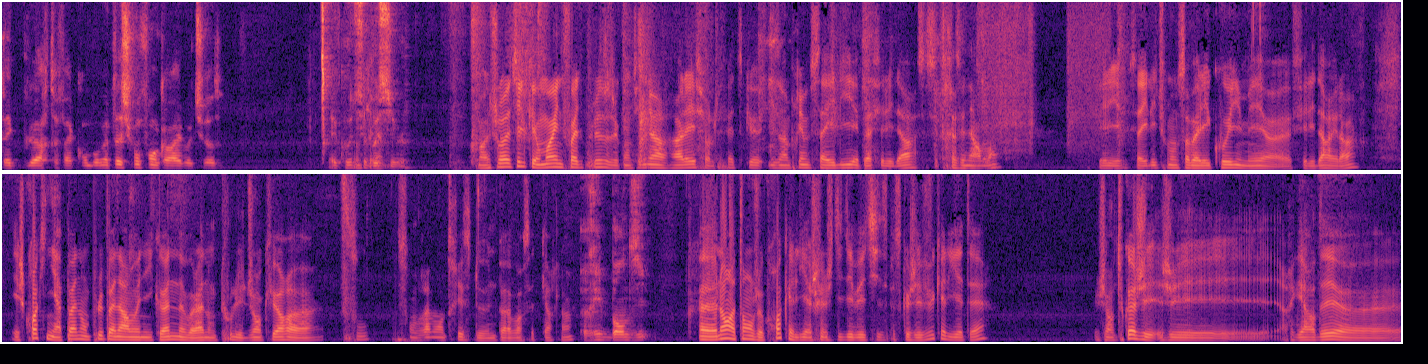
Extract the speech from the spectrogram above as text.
deck bleu artefact combo, mais peut-être je confonds encore avec autre chose. Écoute, c'est possible. Bon, toujours est-il que moi, une fois de plus, je continue à râler sur le fait qu'ils impriment Saïli et pas Felidar. Ça, c'est très énervant. Saïli, tout le monde s'en bat les couilles, mais euh, Felidar est là. Et je crois qu'il n'y a pas non plus Panharmonicon. Voilà, donc tous les junkers euh, fous sont vraiment tristes de ne pas avoir cette carte-là. Rip Bandit. Euh, non, attends, je crois qu'elle y est. Je, je dis des bêtises parce que j'ai vu qu'elle y était. J'ai- En tout cas, j'ai- j'ai regardé. euh,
